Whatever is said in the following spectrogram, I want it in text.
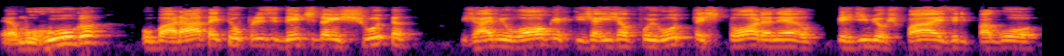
É Murruga, o Barata, e tem o presidente da Enxuta, Jaime Walker, que já, já foi outra história, né? Eu perdi meus pais, ele pagou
